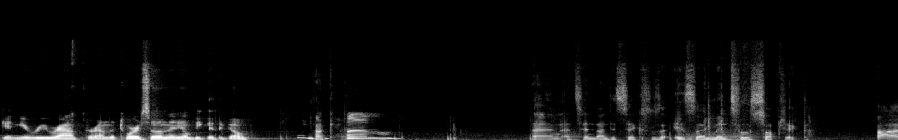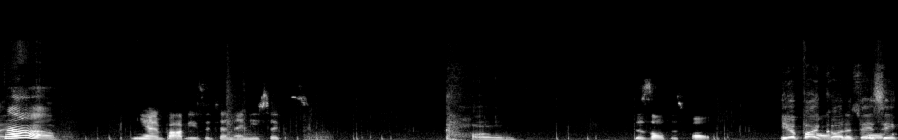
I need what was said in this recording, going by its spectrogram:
getting you rewrapped around the torso, and then you'll be good to go. Okay. Um, And a 1096 is a, is a mental subject. Bye. Oh, yeah, Bobby's a 1096. Oh, This is all his fault. you're boycotted, his fault. Daisy.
